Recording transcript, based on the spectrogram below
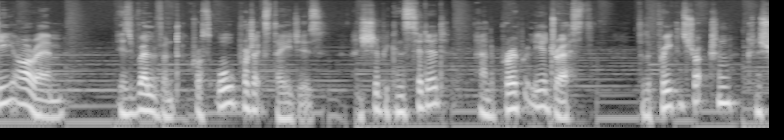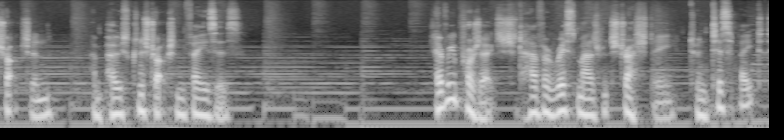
DRM is relevant across all project stages and should be considered and appropriately addressed for the pre construction, construction, and post construction phases. Every project should have a risk management strategy to anticipate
